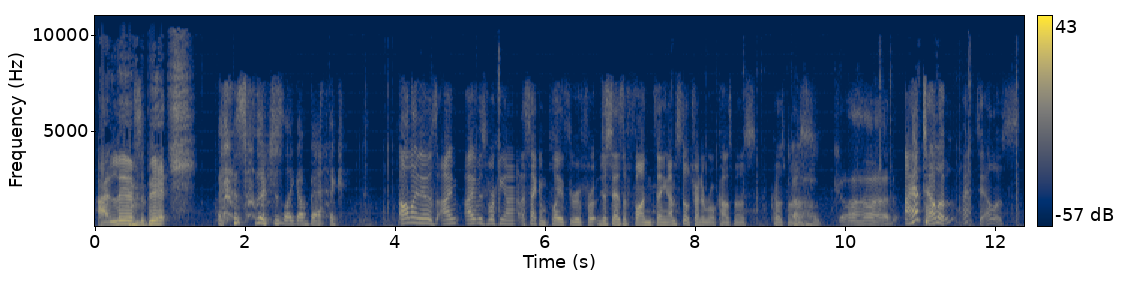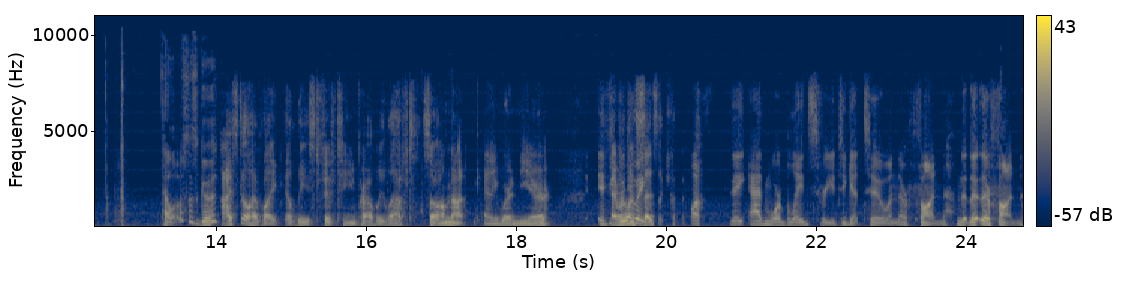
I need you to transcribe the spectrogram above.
I live, bitch. so they're just like, "I'm back." All I know is I'm I was working on a second playthrough for just as a fun thing. I'm still trying to roll KOS-MOS. KOS-MOS. Oh God, I have T-elos. I have T-elos. T-elos is good. I still have like at least fifteen probably left, so I'm not anywhere near. If you Everyone do a says, like, plus, they add more blades for you to get to, and they're fun. They're, they're fun.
